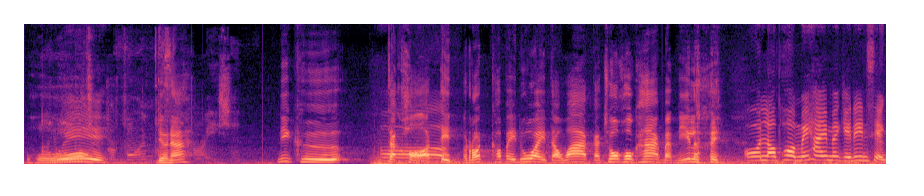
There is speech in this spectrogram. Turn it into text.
โอ้โหอุ้ย Perform เดี๋ยวนะ separation. นี่คือ จะขอติดรถเข้าไปด้วย แต่ว่ากระโชกโคกหากแบบนี้เลย โอ้แล้วพอไม่ให้เมื่อกี้ได้ยินเสียง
